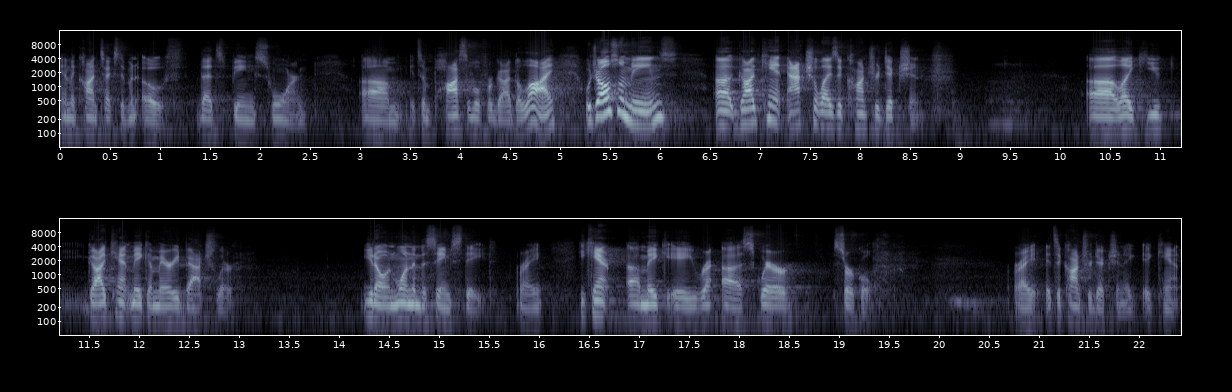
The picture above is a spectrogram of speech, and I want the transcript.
in the context of an oath that's being sworn. Um, it's impossible for God to lie, which also means uh, God can't actualize a contradiction. Uh, like you, God can't make a married bachelor, you know, in one and the same state right? He can't uh, make a uh, square circle, right? It's a contradiction. It, it, can't,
